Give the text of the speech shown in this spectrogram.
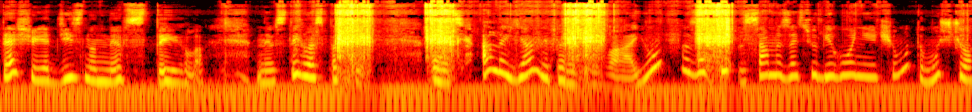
те, що я дійсно не встигла. Не встигла спасти. Ось, але я не переживаю за цю, саме за цю бігонію. Чому? Тому що е,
